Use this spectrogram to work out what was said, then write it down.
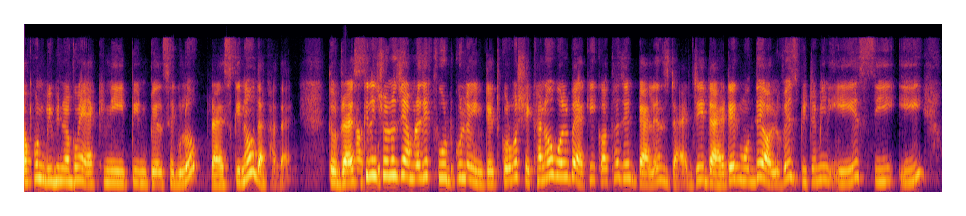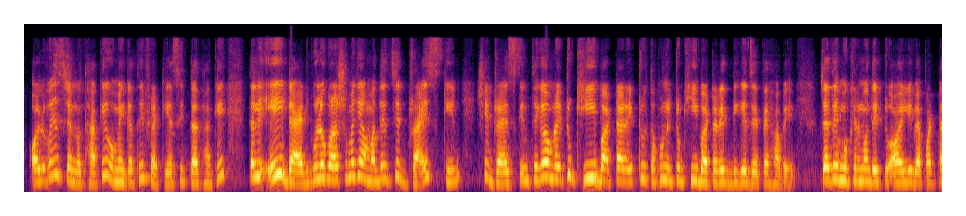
তখন বিভিন্ন রকমের একনি পিম্পলস এগুলো ড্রাই স্কিনেও দেখা দেয়। তো ড্রাই স্কিনের জন্য যে আমরা যে ফুডগুলো ইনটেক করব সেখানেও বলব একই কথা যে ব্যালেন্স ডায়েট যে ডায়েটের মধ্যে always vitamin A C E always যেন থাকে ওমেগা থ্রি ফ্যাটি অ্যাসিডটা থাকে তাহলে এই ডায়েটগুলো করার সময় যে আমাদের যে ড্রাই স্কিন সেই ড্রাই স্কিন থেকেও আমরা একটু ঘি বাটার একটু তখন একটু ঘি বাটারের দিকে যেতে হবে। যাতে মুখের মধ্যে একটু অয়েলি ব্যাপারটা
